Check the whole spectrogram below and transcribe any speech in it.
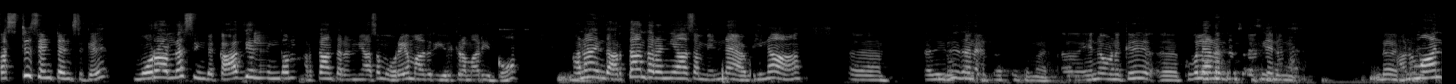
ஃபர்ஸ்ட் சென்டென்ஸுக்கு மொரார்லஸ் இந்த காவியலிங்கம் அர்த்தாந்தரன்யாசம் ஒரே மாதிரி இருக்கிற மாதிரி இருக்கும். ஆனா இந்த அர்த்தாந்தரன்யாசம் என்ன அப்படின்னா அது இதுதானே? என்ன உனக்கு? குவலானந்தம் ஹனுமான்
